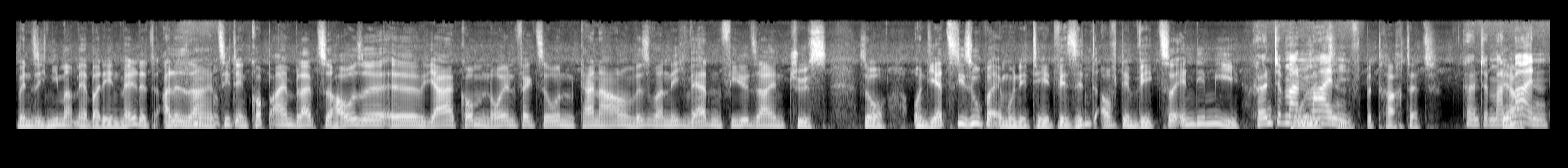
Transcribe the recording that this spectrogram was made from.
wenn sich niemand mehr bei denen meldet. Alle sagen, zieht den Kopf ein, bleibt zu Hause. Äh, ja, komm, Neuinfektionen, keine Ahnung, wissen wir nicht, werden viel sein. Tschüss. So, und jetzt die Superimmunität. Wir sind auf dem Weg zur Endemie. Könnte man Positiv meinen. betrachtet könnte man ja. meinen.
